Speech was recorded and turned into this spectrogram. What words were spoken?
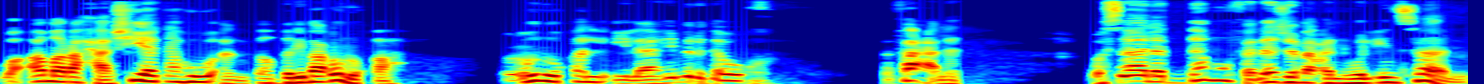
وأمر حاشيته أن تضرب عنقه. عنق الإله مردوخ. ففعلت. وسال الدم فنجم عنه الإنسان.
